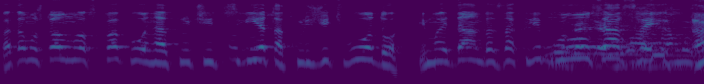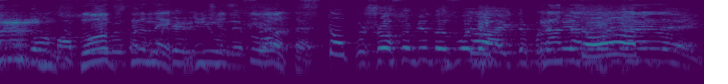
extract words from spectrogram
потому что он мог спокойно отключить свет, отключить воду, и Майдан бы захлебнулся в своих собственных нечистотах. стоп. Ви що собі дозволяєте? Принижувати дозволяю. людей,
